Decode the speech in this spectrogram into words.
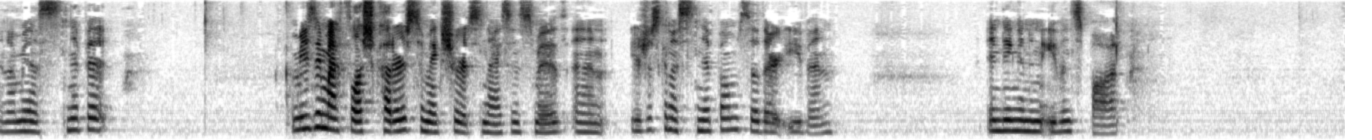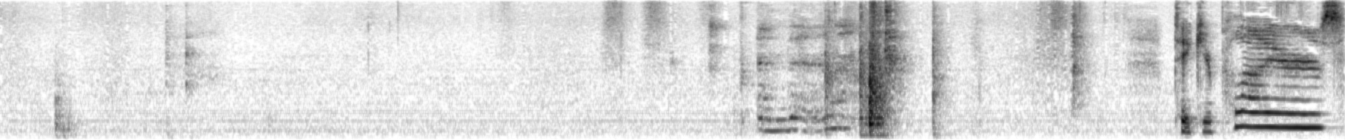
And I'm gonna snip it. I'm using my flush cutters to make sure it's nice and smooth. And you're just gonna snip them so they're even, ending in an even spot. Take your pliers,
